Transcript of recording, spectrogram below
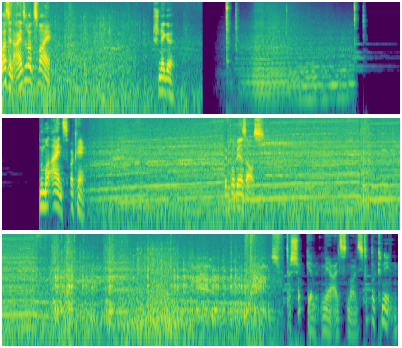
Was denn? Eins oder zwei? Schnecke. Nummer eins, okay. Wir probieren es aus. Ich würde das schon gerne mit mehr als 90 drüber kneten.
